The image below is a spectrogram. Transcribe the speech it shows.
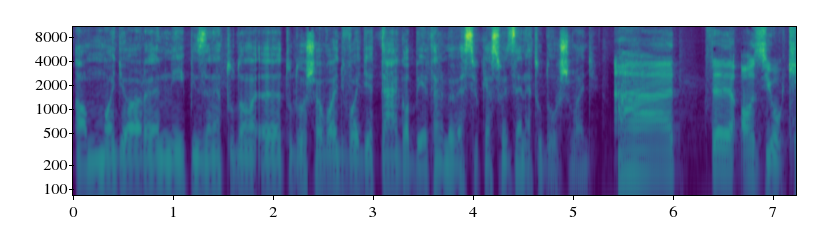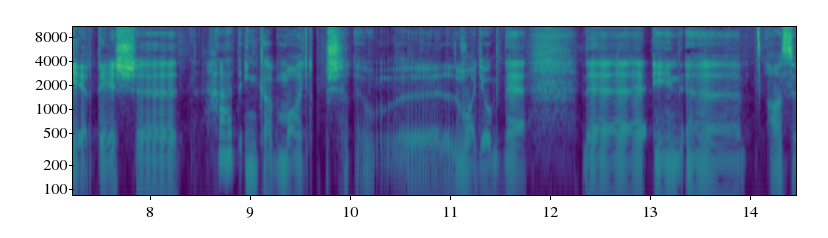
a magyar népi zenetudósa vagy, vagy tágabb értelemben veszük ezt, hogy zenetudós vagy? Hát az jó kérdés. Hát inkább magyar vagyok, de, de én az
